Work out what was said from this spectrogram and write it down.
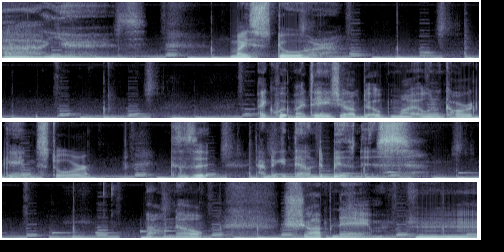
Ah, yes. My store. I quit my day job to open my own card game store. This is it. Time to get down to business. Oh no. Shop name. Hmm.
